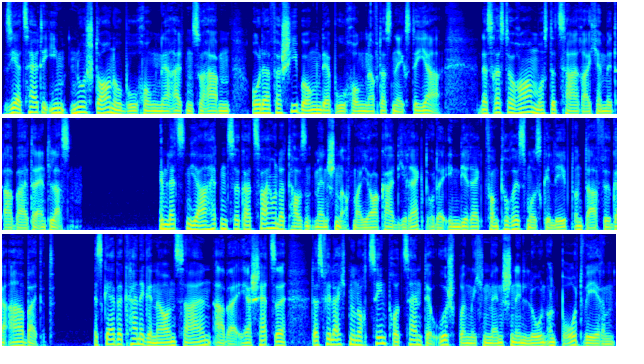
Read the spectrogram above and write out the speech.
Sie erzählte ihm, nur Storno-Buchungen erhalten zu haben oder Verschiebungen der Buchungen auf das nächste Jahr. Das Restaurant musste zahlreiche Mitarbeiter entlassen. Im letzten Jahr hätten ca. 200.000 Menschen auf Mallorca direkt oder indirekt vom Tourismus gelebt und dafür gearbeitet. Es gäbe keine genauen Zahlen, aber er schätze, dass vielleicht nur noch 10 Prozent der ursprünglichen Menschen in Lohn und Brot wären,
